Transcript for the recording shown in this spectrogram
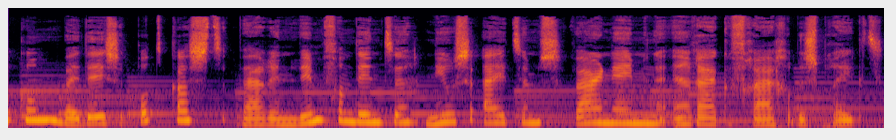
Welkom bij deze podcast waarin Wim van Dinten nieuwsitems, waarnemingen en rake vragen bespreekt.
